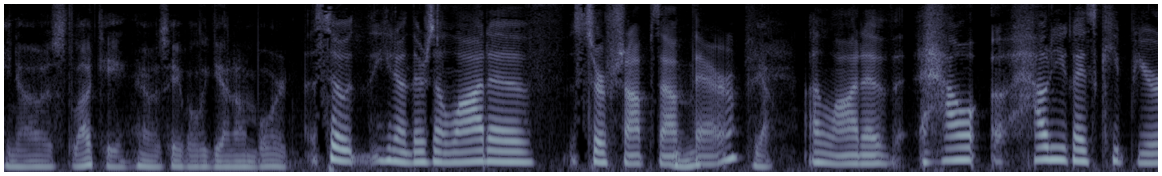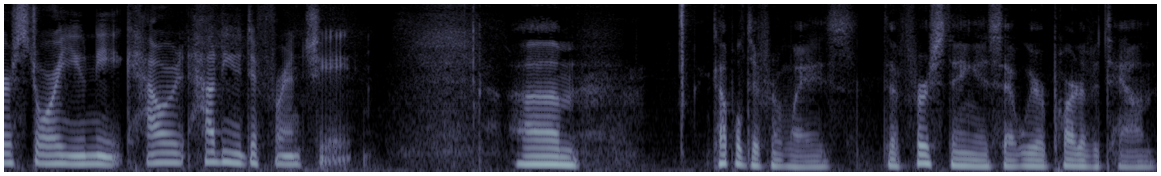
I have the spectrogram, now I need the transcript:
you know, I was lucky. I was able to get on board. So, you know, there's a lot of surf shops out Mhm. there. Yeah. A lot of how how do you guys keep your store unique? How how do you differentiate? Um, a couple different ways. The first thing is that we're part of a town.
